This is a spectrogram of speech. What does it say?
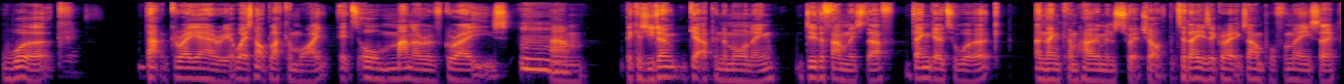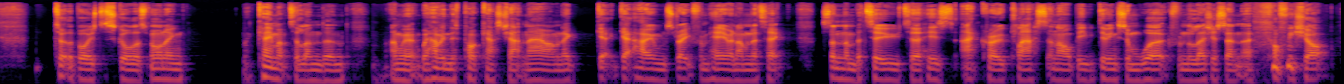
work. That grey area, where it's not black and white, it's all manner of greys. Um, because you don't get up in the morning, do the family stuff, then go to work, and then come home and switch off. Today is a great example for me. So, took the boys to school this morning, came up to London. I'm gonna, we're having this podcast chat now. I'm going to get get home straight from here, and I'm going to take son number two to his acro class, and I'll be doing some work from the leisure centre coffee shop,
